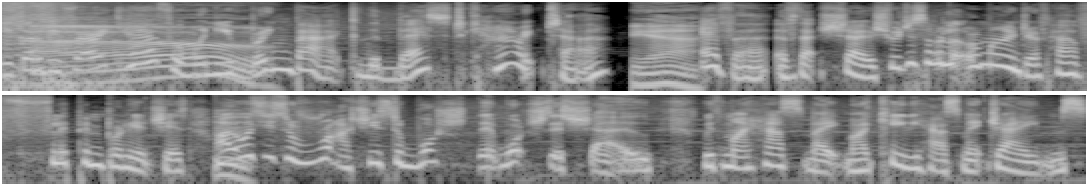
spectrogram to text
you've got to be very careful when you Oh. bring back the best character Yeah. ever of that show. Should we just have a little reminder of how flipping brilliant she is? I hmm. always used to rush, used to watch uh, watch this show with my housemate, my Kiwi housemate James,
